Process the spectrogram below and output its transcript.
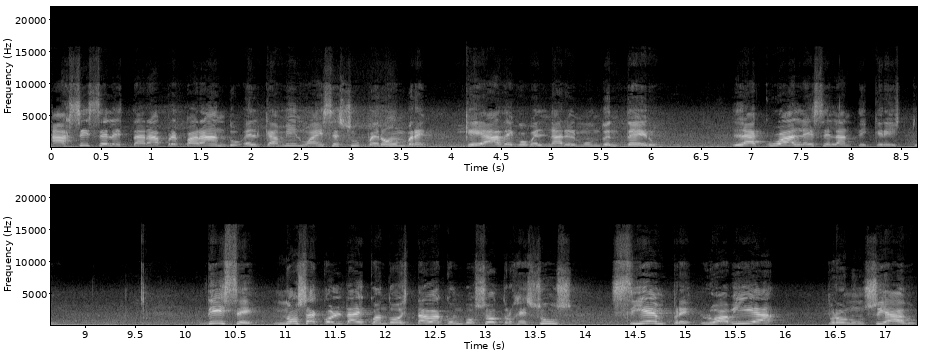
así se le estará preparando el camino a ese superhombre que ha de gobernar el mundo entero la cual es el anticristo. Dice, no os acordáis cuando estaba con vosotros, Jesús siempre lo había pronunciado.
